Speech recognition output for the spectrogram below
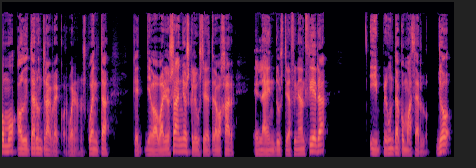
cómo auditar un track record. Bueno, nos cuenta que lleva varios años, que le gustaría trabajar en la industria financiera y pregunta cómo hacerlo. Yo,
